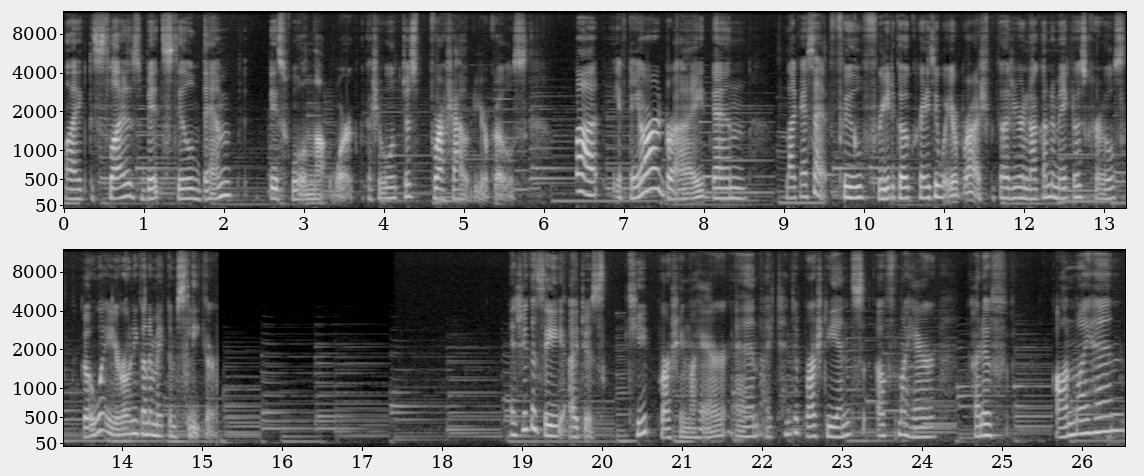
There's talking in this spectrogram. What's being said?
like the slightest bit still damp, this will not work because you will just brush out your curls. But if they are dry, then like I said, feel free to go crazy with your brush because you're not going to make those curls go away, you're only going to make them sleeker. As you can see, I just keep brushing my hair and I tend to brush the ends of my hair kind of on my hand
